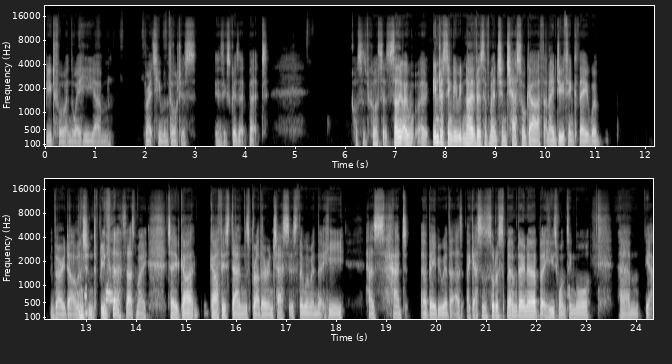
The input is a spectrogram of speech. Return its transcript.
beautiful, and the way he um, writes human thought is is exquisite. But Horses of courses. Something I, uh, interestingly, neither of us have mentioned Chess or Garth, and I do think they were very dull and shouldn't have been there. So that's my so Garth, Garth is Dan's brother, and Chess is the woman that he has had a baby with, as I guess, as a sort of sperm donor, but he's wanting more. Um, yeah.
